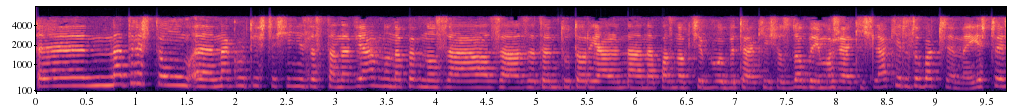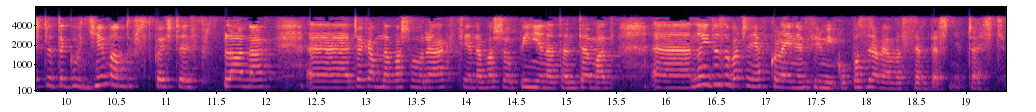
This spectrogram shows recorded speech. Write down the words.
E, Nad resztą e, nagród jeszcze się nie zastanawiałam, no na pewno za, za, za ten tutorial na, na paznokcie byłyby to jakieś ozdoby i może jakiś lakier, zobaczymy. Jeszcze, jeszcze tego nie mam, to wszystko jeszcze jest w planach, e, czekam na Waszą reakcję, na Wasze opinie na ten temat. No i do zobaczenia w kolejnym filmiku, pozdrawiam Was serdecznie, cześć!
